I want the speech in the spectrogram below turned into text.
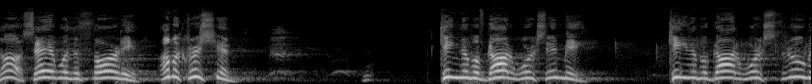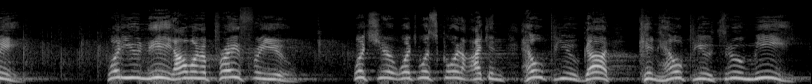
No, say it with authority. I'm a Christian. Kingdom of God works in me. Kingdom of God works through me. What do you need? I want to pray for you. What's your what, what's going on? I can help you. God can help you through me.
